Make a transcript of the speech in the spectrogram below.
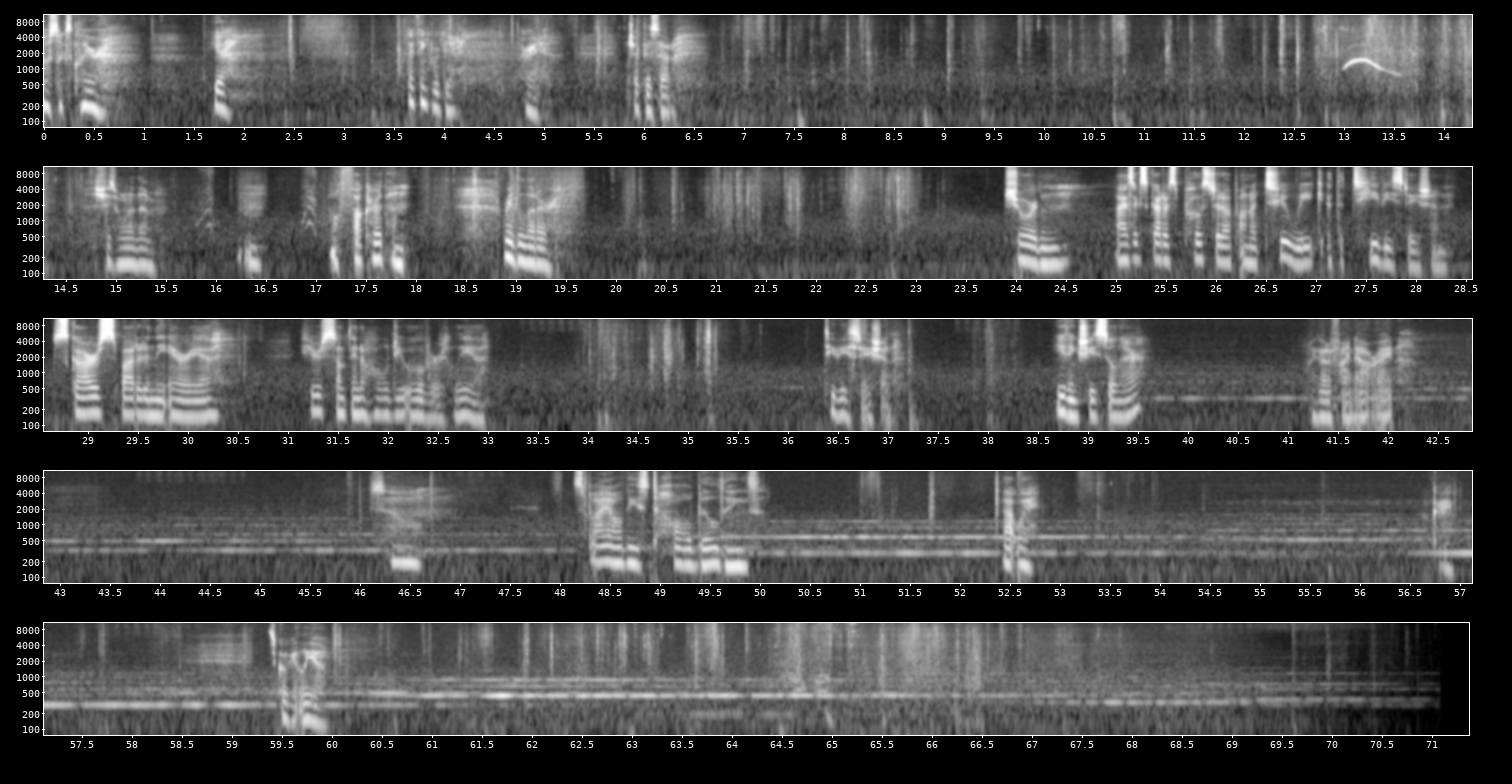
Coast looks clear. Yeah. I think we're good. All right, check this out. She's one of them. Hmm. Well, fuck her then. Read the letter. Jordan. Isaac's got us posted up on a two week at the TV station. Scars spotted in the area. Here's something to hold you over, Leah. TV station. You think she's still there? I gotta find out, right? So. Spy all these tall buildings. That way. Go get Leah.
